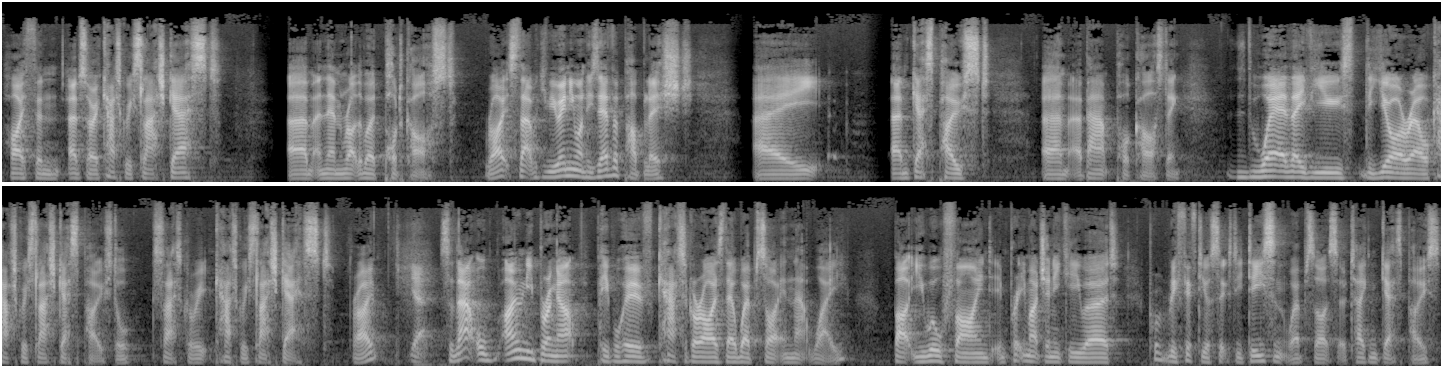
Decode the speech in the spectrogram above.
hyphen, uh, sorry, category slash guest, um, and then write the word podcast. Right. So that will give you anyone who's ever published a um, guest post um, about podcasting where they've used the URL category slash guest post or slash category slash guest, right? Yeah. So that will only bring up people who have categorized their website in that way. But you will find in pretty much any keyword, probably 50 or 60 decent websites that have taken guest posts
